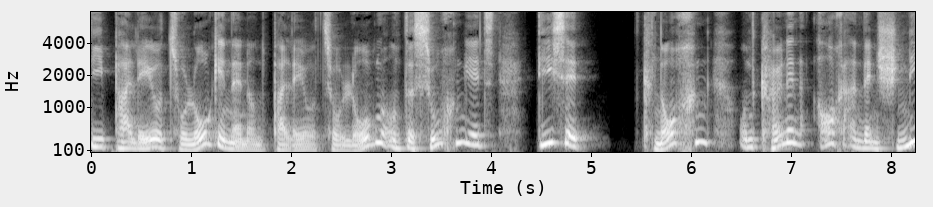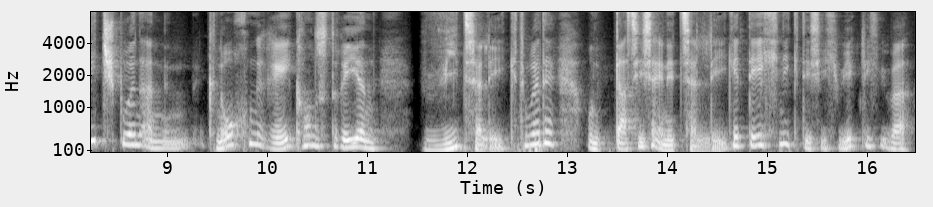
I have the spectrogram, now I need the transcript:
die Paläozoologinnen und Paläozoologen untersuchen jetzt diese Knochen und können auch an den Schnittspuren, an den Knochen rekonstruieren, wie zerlegt wurde. Und das ist eine Zerlegetechnik, die sich wirklich über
